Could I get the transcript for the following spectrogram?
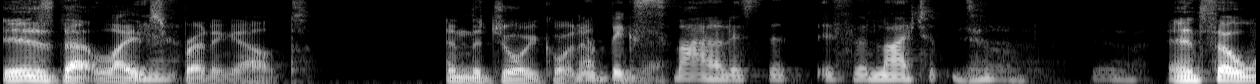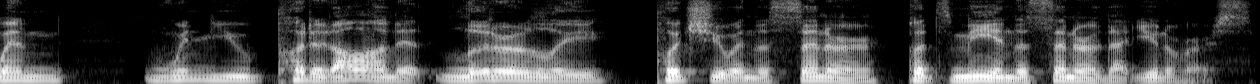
is that light spreading out, and the joy going out. A big smile is the is the light at the top. Yeah. And so when when you put it on, it literally puts you in the center, puts me in the center of that universe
